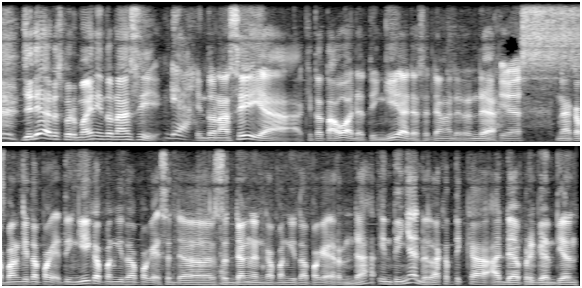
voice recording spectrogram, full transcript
Jadi harus bermain intonasi. Ya. Intonasi ya kita tahu ada tinggi, ada sedang, ada rendah. yes. Nah, kapan kita pakai tinggi, kapan kita pakai eh, sedang dan kapan kita pakai rendah? Intinya adalah ketika ada pergantian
